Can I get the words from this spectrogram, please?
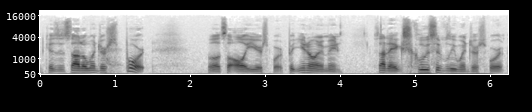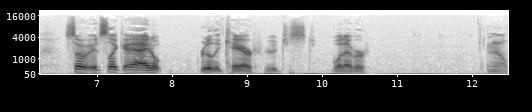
because it's not a winter sport. Well, it's an all-year sport, but you know what I mean. It's not an exclusively winter sport, so it's like eh, I don't really care. You're Just whatever. You know.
